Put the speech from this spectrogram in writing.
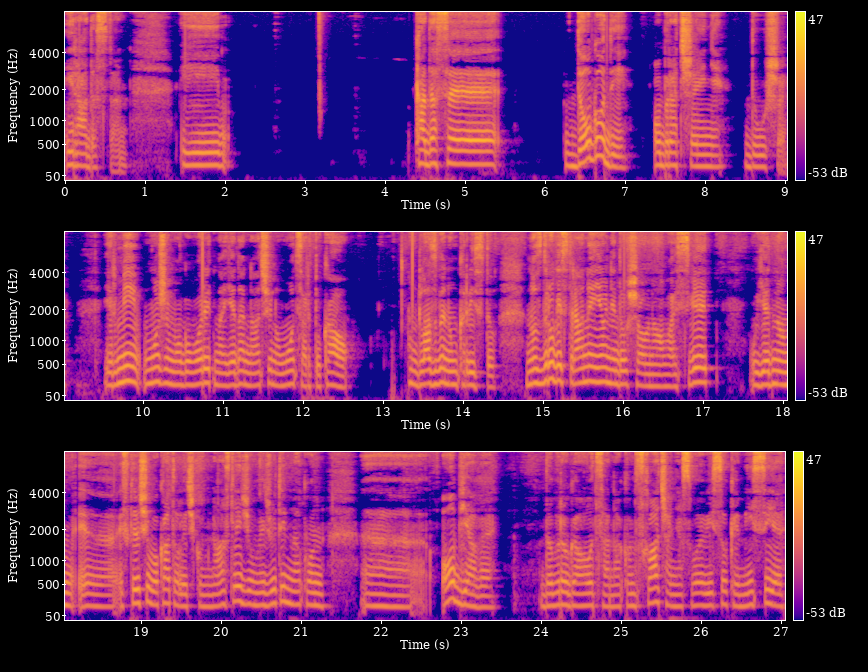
i radostan. I kada se dogodi obraćenje duše. Jer mi možemo govoriti na jedan način o Mozartu kao glazbenom Kristu. No s druge strane i on je došao na ovaj svijet u jednom e, isključivo katoličkom nasljeđu. Međutim, nakon e, objave dobroga oca, nakon shvaćanja svoje visoke misije,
